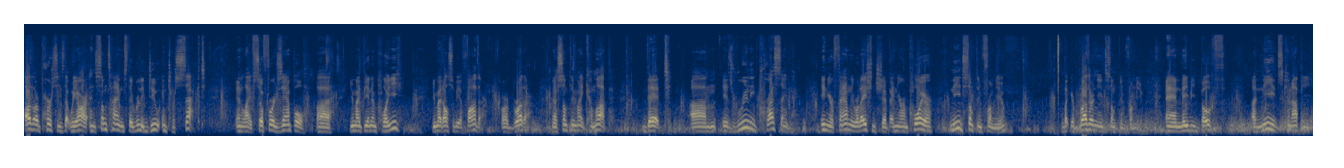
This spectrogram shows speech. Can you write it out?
other persons that we are, and sometimes they really do intersect in life. So, for example, uh, you might be an employee, you might also be a father or a brother. Now, something might come up that um, is really pressing in your family relationship, and your employer needs something from you, but your brother needs something from you, and maybe both uh, needs cannot be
